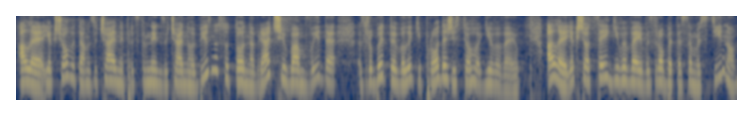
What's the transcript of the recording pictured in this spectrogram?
Але якщо ви там звичайний представник звичайного бізнесу, то навряд чи вам вийде зробити великі продажі з цього гівевею. Але якщо цей гівевей ви зробите самостійно,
